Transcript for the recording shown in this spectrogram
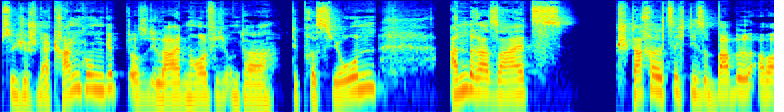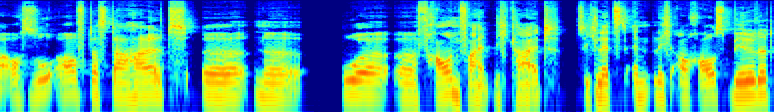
psychischen Erkrankungen gibt, also die leiden häufig unter Depressionen. Andererseits stachelt sich diese Bubble aber auch so auf, dass da halt äh, eine hohe äh, Frauenfeindlichkeit sich letztendlich auch rausbildet,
